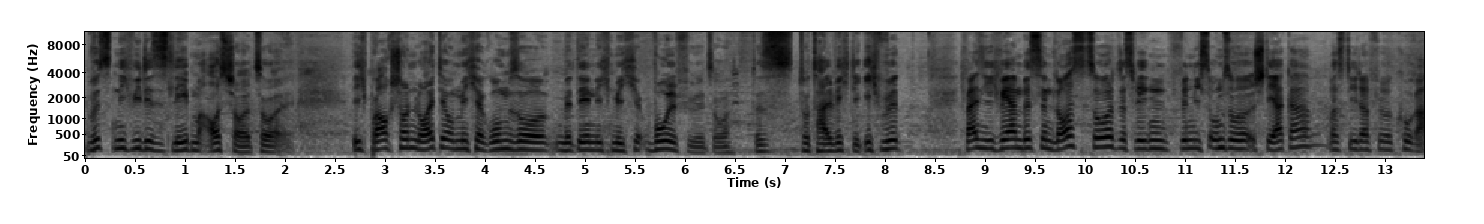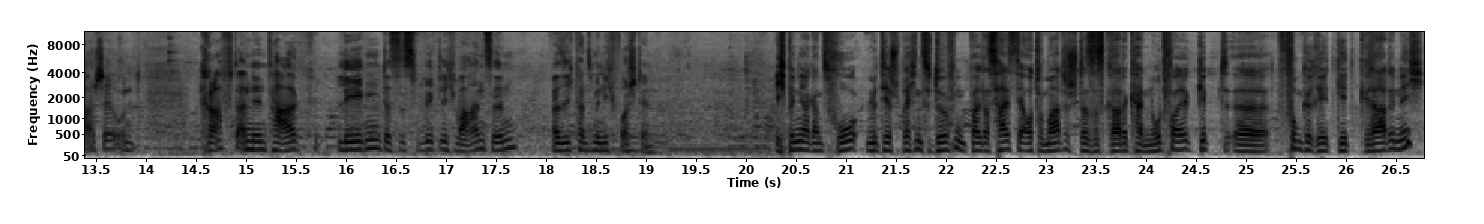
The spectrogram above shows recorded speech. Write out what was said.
wüsste nicht, wie dieses Leben ausschaut. So, ich brauche schon Leute um mich herum, so, mit denen ich mich wohlfühle. So. Das ist total wichtig. Ich würde, ich weiß nicht, ich wäre ein bisschen lost, so, deswegen finde ich es umso stärker, was die da für Courage und Kraft an den Tag legen. Das ist wirklich Wahnsinn. Also ich kann es mir nicht vorstellen. Ich bin ja ganz froh, mit dir sprechen zu dürfen, weil das heißt ja automatisch, dass es gerade keinen Notfall gibt. Äh, Funkgerät geht gerade nicht.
